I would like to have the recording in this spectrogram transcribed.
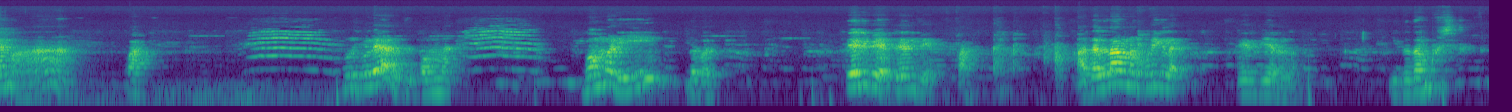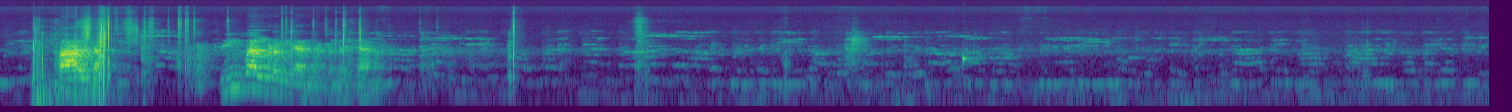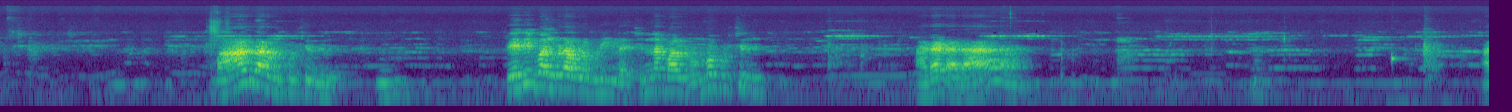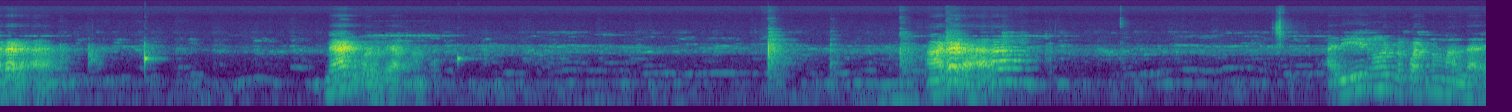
ஏம்மா? வா. உனக்கு விளையாடுறது பொம்மை. பொம்மடி இந்த பாரு. தெரிவியர் தெரிவியர் வா. அதெல்லாம் உனக்கு பிடிக்கல. தெரிவியர் எல்லாம் இதுதான் பிடிச்சது பால் தான். ரிங் பால் கூட விளையாடினாங்க அந்த பால் தான் அவளுக்கு பிடிச்சிருக்குது. பெரிய பால் கூட அவ்வளோ பிடிக்கல. சின்ன பால் ரொம்ப பிடிச்சிருக்கு அடாடாடா. அடாடா. மேட்டு போட விளையாடுமா? அடடா. அது நோட்டில் பட்டணுமா இல்லை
